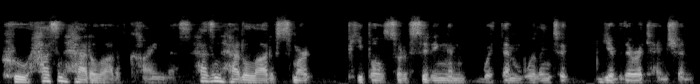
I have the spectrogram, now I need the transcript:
who hasn't had a lot of kindness, hasn't had a lot of smart people sort of sitting and with them willing to give their attention.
